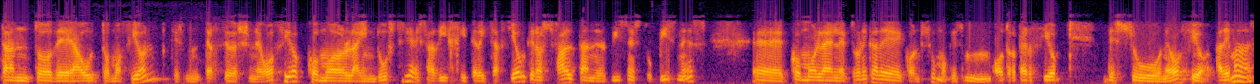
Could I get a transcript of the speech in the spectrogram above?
tanto de automoción, que es un tercio de su negocio, como la industria, esa digitalización que nos falta en el business to business, eh, como la electrónica de consumo, que es otro tercio de su negocio. Además,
